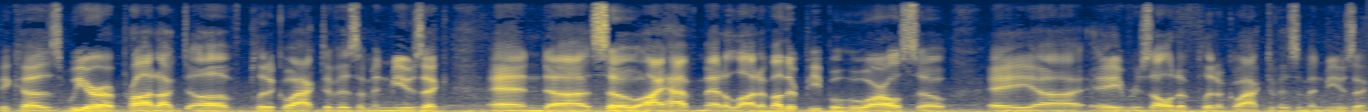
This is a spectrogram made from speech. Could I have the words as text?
Because we are a product of political activism in music, and uh, so I have met a lot of other people who are also a uh, a result of political activism in music.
